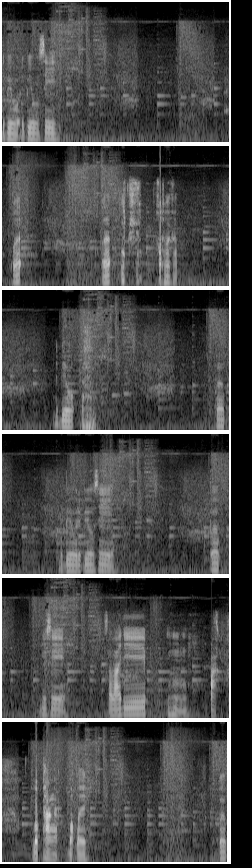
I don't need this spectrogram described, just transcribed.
W W C เว้ยเออขอโทษครับ W เปิบ W W C เปิบ W C สไลด์ดีฟอื้อหือปัก รถพังอะ บอกเลยเปิบ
